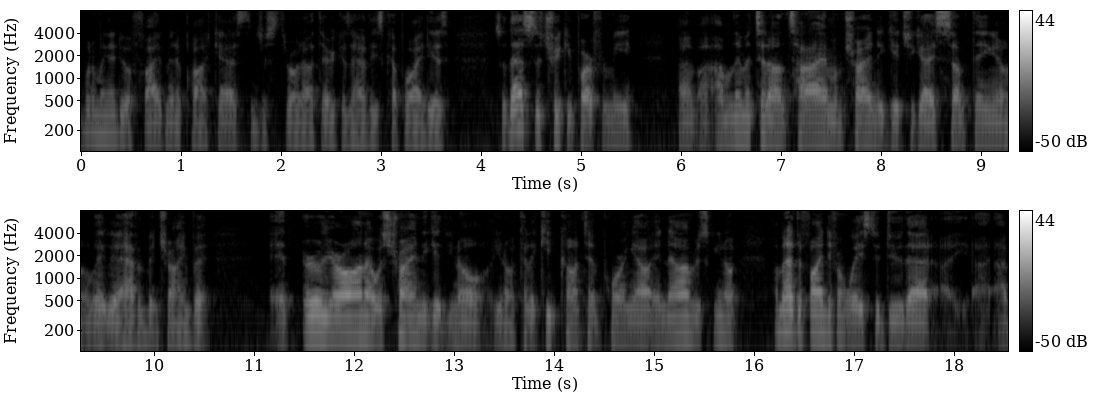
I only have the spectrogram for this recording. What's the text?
what am I going to do? A five minute podcast and just throw it out there because I have these couple ideas. So that's the tricky part for me. Um, I, am limited on time. I'm trying to get you guys something. You know, lately I haven't been trying, but at, earlier on I was trying to get you know you know kind of keep content pouring out, and now I'm just you know I'm gonna have to find different ways to do that. I, I, I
